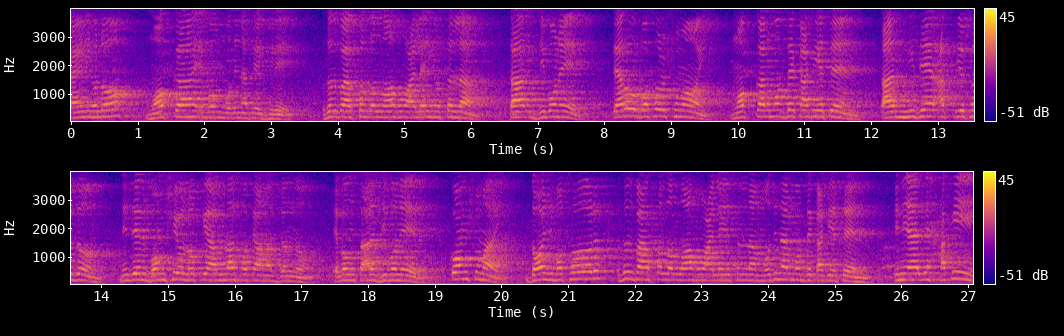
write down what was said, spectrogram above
কাহিনী হলো মক্কা এবং মদিনাকে ঘিরে। রসুল পাক সাল্লাহ আলাই তার জীবনের তেরো বছর সময় মক্কার মধ্যে কাটিয়েছেন। তার নিজের আত্মীয় স্বজন, নিজের বংশীয় লোককে আল্লাহর পথে আনার জন্য এবং তার জীবনের কম সময় দশ বছর সাল্লাহ আলাইসাল্লাম মদিনার মধ্যে কাটিয়েছেন। তিনি আজ হাকিম।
